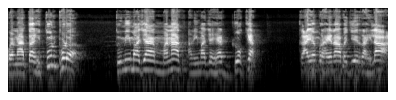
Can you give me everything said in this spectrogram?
पण आता इथून पुढं तुम्ही माझ्या मनात आणि माझ्या ह्या डोक्यात कायम राहायला पाहिजे म्हणजे राहिला.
